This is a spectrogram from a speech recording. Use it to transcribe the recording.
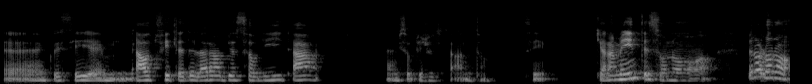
eh, questi ehm, outfit dell'Arabia Saudita eh, mi sono piaciuti tanto, sì. Chiaramente sono, però loro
